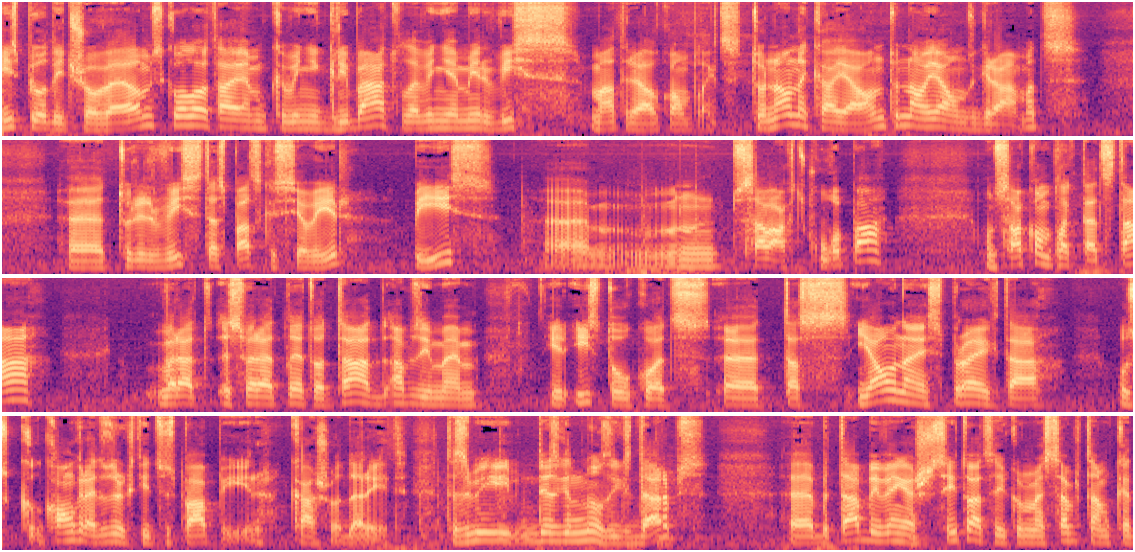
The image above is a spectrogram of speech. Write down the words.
izpildīt šo vēlmi skolotājiem, ka viņi gribētu, lai viņiem ir viss materiāla komplekts. Tur nav nekā jauna, tur nav jaunas grāmatas. Tur ir viss tas pats, kas jau ir bijis um, savākts kopā un sakomplektēts tā, varētu, es varētu lietot tādu apzīmējumu, ir iztulkots uh, tas jaunais projektā uz konkrēti uzrakstīts uz papīra, kā šo darīt. Tas bija diezgan milzīgs darbs, bet tā bija vienkārši situācija, kur mēs sapratām, ka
